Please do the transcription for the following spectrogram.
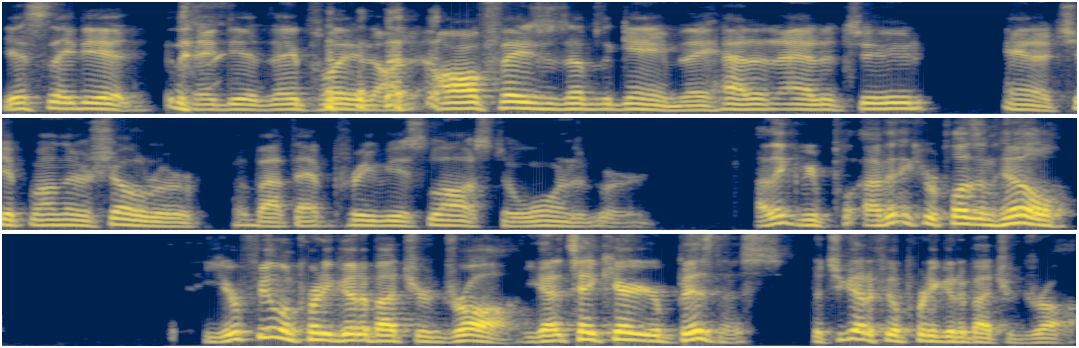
Yes, they did. They did. They played on all phases of the game. They had an attitude and a chip on their shoulder about that previous loss to Warrensburg. I think you're, I think you're Pleasant Hill, you're feeling pretty good about your draw. You got to take care of your business, but you got to feel pretty good about your draw.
